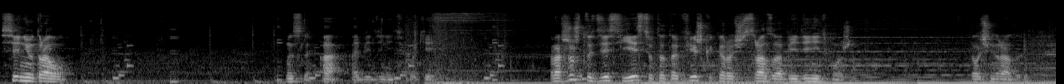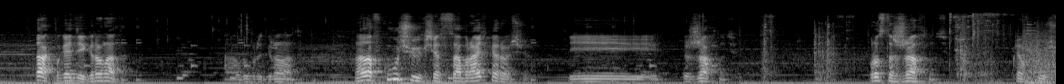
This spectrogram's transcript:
Синюю траву. В смысле? А, объединить, окей. Хорошо, что здесь есть вот эта фишка, короче, сразу объединить можно. Это очень радует. Так, погоди, граната. А, выбрать гранату. Надо в кучу их сейчас собрать, короче. И жахнуть. Просто жахнуть. Прям в кучу.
